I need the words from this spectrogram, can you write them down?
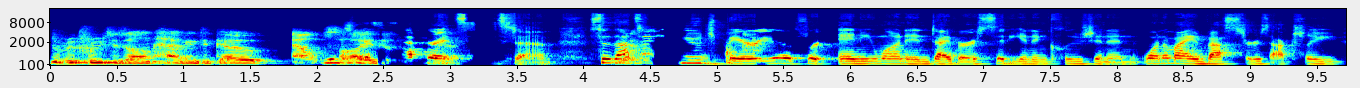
the recruiters aren't having to go outside a separate system. So that's yeah. a huge barrier for anyone in diversity and inclusion. And one of my investors actually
